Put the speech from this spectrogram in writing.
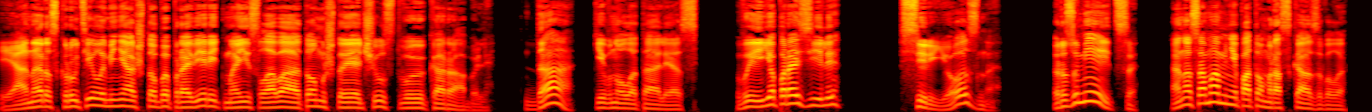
и она раскрутила меня, чтобы проверить мои слова о том, что я чувствую корабль. «Да», — кивнула Талиас, — «вы ее поразили». «Серьезно?» «Разумеется. Она сама мне потом рассказывала.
